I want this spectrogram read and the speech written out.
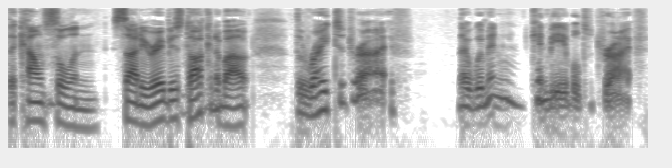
the council in Saudi Arabia is mm-hmm. talking about the right to drive, that women can be able to drive.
